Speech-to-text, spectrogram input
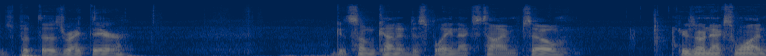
Just put those right there. Get some kind of display next time. So here's our next one.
